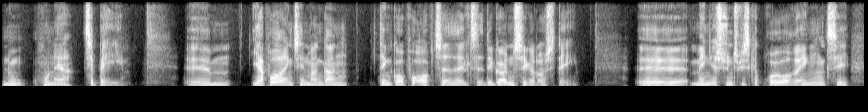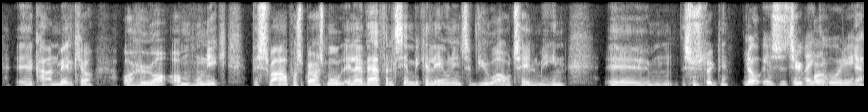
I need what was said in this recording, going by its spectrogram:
nu hun er tilbage. Øh, jeg har prøvet at ringe til hende mange gange. Den går på optaget altid. Det gør den sikkert også i dag. Øh, men jeg synes, vi skal prøve at ringe til øh, Karen Melchior og høre, om hun ikke vil svare på spørgsmål, eller i hvert fald se, om vi kan lave en interviewaftale med hende. Øh, synes du ikke det? Jo, jeg synes, det er en rigtig god idé. Ja.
